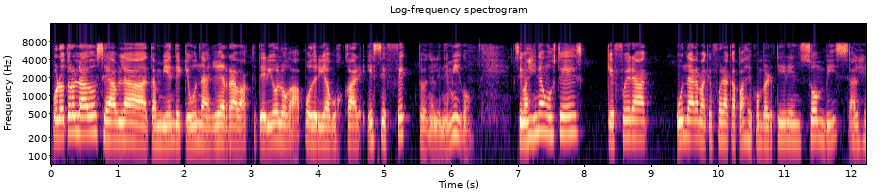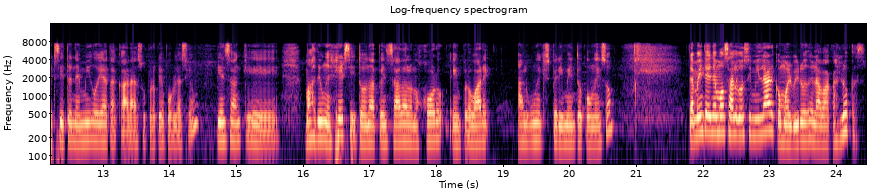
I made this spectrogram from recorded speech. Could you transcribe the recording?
Por otro lado, se habla también de que una guerra bacterióloga podría buscar ese efecto en el enemigo. ¿Se imaginan ustedes que fuera un arma que fuera capaz de convertir en zombies al ejército enemigo y atacar a su propia población? ¿Piensan que más de un ejército no ha pensado a lo mejor en probar algún experimento con eso. También tenemos algo similar como el virus de las vacas locas.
